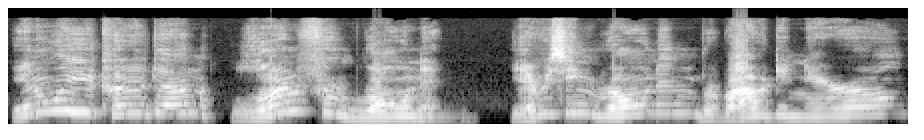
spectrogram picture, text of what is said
You know what you could have done? Learn from Ronin. You ever seen Ronin with Robert De Niro? I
